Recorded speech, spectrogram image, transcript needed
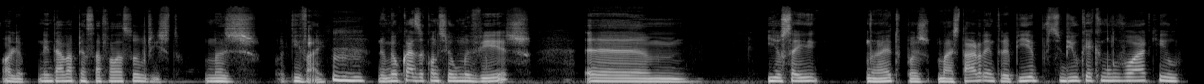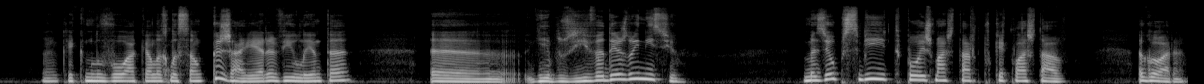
olha, nem dava a pensar falar sobre isto, mas aqui vai. Uhum. No meu caso aconteceu uma vez uh, e eu sei, não é? Depois, mais tarde, em terapia, percebi o que é que me levou àquilo. É? O que é que me levou àquela relação que já era violenta uh, e abusiva desde o início. Mas eu percebi depois, mais tarde, porque é que lá estava. Agora,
